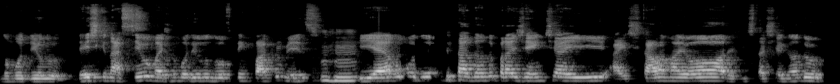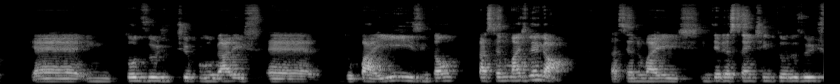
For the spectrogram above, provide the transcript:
no modelo desde que nasceu, mas no modelo novo tem quatro meses. Uhum. E é o modelo que está dando para a gente aí a escala maior, a gente está chegando é, em todos os tipo, lugares é, do país, então está sendo mais legal. Está sendo mais interessante em todos os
